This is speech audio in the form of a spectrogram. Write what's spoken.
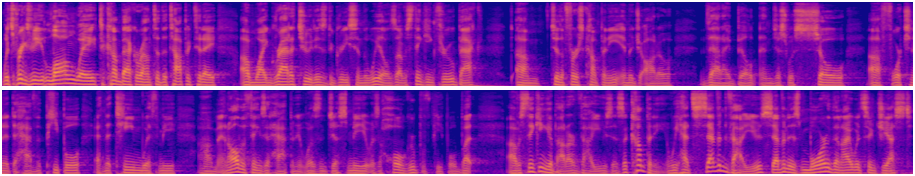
which brings me a long way to come back around to the topic today why gratitude is the grease in the wheels. I was thinking through back um, to the first company, Image Auto, that I built and just was so uh, fortunate to have the people and the team with me um, and all the things that happened. It wasn't just me, it was a whole group of people. But I was thinking about our values as a company. We had seven values. Seven is more than I would suggest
